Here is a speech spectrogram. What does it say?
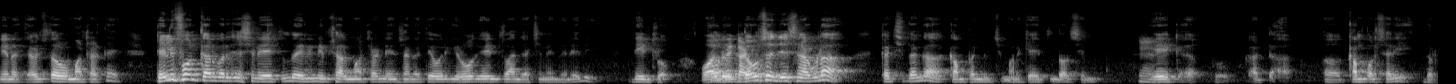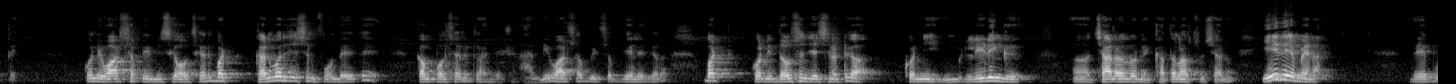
నేను జడ్జితో మాట్లాడితే టెలిఫోన్ కన్వర్జేషన్ ఏతుందో ఎన్ని నిమిషాలు మాట్లాడిన ఏం సంగతి ఎవరికి రోజు ఏం ట్రాన్సాక్షన్ అయింది అనేది దీంట్లో. వాళ్ళు. ధ్వంసం చేసినా కూడా ఖచ్చితంగా కంపెనీ నుంచి మనకి అవుతుందో సిమ్ ఏ కంపల్సరీ దొరుకుతాయి. కొన్ని వాట్సాప్ మిస్ కావచ్చు కానీ బట్ కన్వర్జేషన్ ఫోన్ అయితే కంపల్సరీ ట్రాన్సాక్షన్. అన్ని వాట్సాప్ వాట్సాప్ చేయలేదు కదా. బట్ కొన్ని దోషం చేసినట్టుగా కొన్ని లీడింగ్ ఛానల్లో నేను కథనాలు చూశాను. ఏదేమైనా రేపు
